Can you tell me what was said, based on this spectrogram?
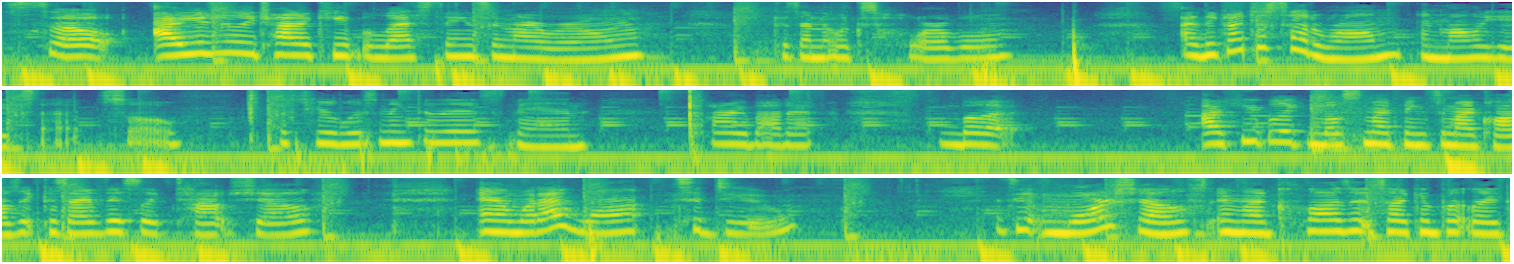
so I usually try to keep less things in my room because then it looks horrible. I think I just said rum and Molly hates that, so if you're listening to this, then sorry about it. But I keep like most of my things in my closet because I have this like top shelf. And what I want to do is get more shelves in my closet so I can put like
